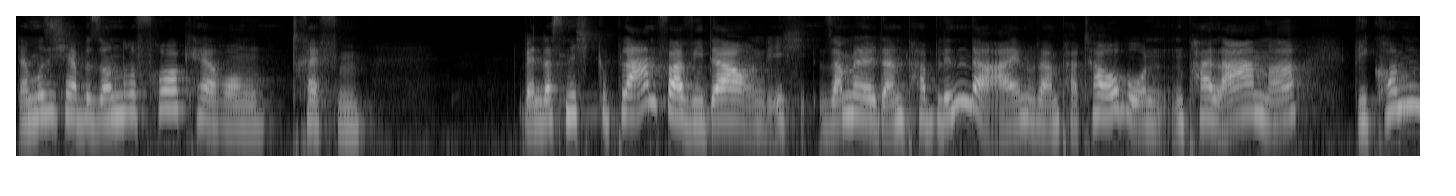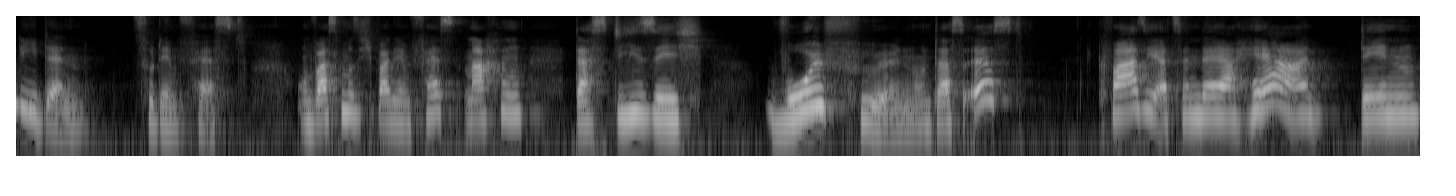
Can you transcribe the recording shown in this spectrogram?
dann muss ich ja besondere Vorkehrungen treffen. Wenn das nicht geplant war wie da und ich sammle dann ein paar Blinde ein oder ein paar Taube und ein paar Lahme, wie kommen die denn zu dem Fest? Und was muss ich bei dem Fest machen, dass die sich wohlfühlen? Und das ist quasi, als wenn der Herr den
